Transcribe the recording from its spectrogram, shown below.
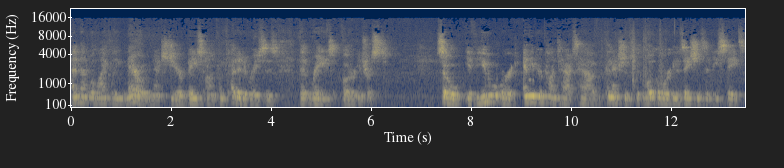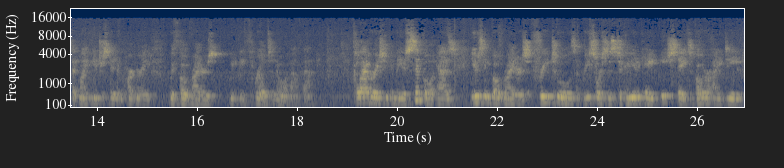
and then will likely narrow next year based on competitive races that raise voter interest. So if you or any of your contacts have connections with local organizations in these states that might be interested in partnering with Vote Riders, we'd be thrilled to know about that. Collaboration can be as simple as using vote VoteRiders' free tools and resources to communicate each state's voter ID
